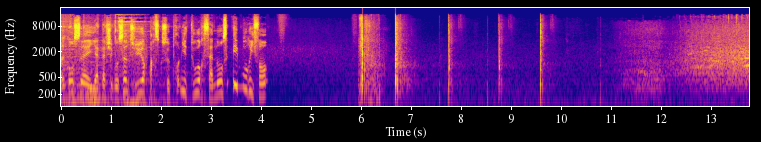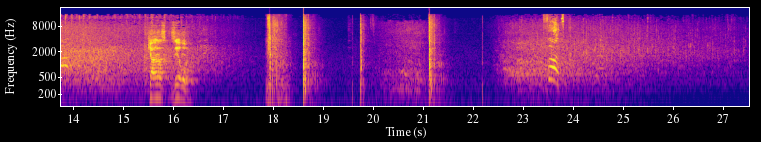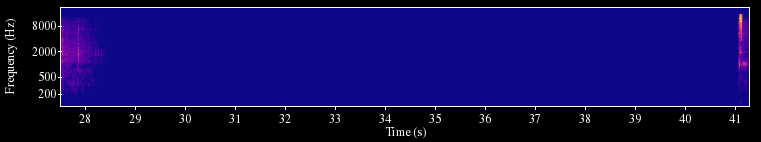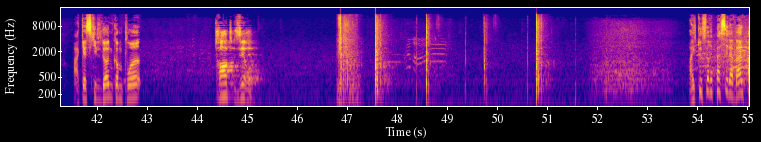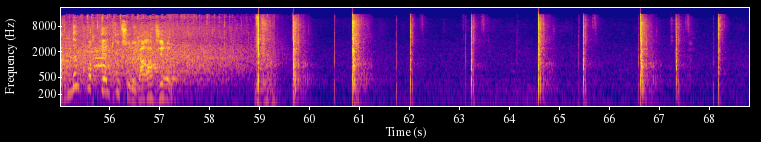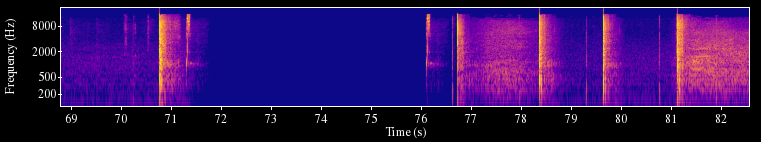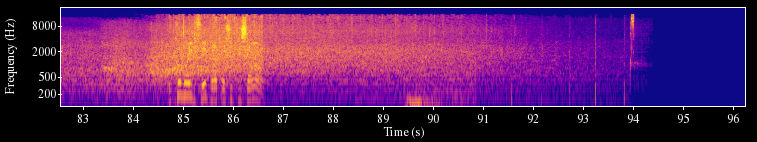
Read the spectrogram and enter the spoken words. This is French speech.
Un conseil, attachez vos ceintures parce que ce premier tour s'annonce ébouriffant. « 15-0. Ah, qu'est-ce qu'il donne comme point 30-0. Ah, il te ferait passer la balle par n'importe quel trou de souris. 40-0. Comment il fait pour être aussi puissant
